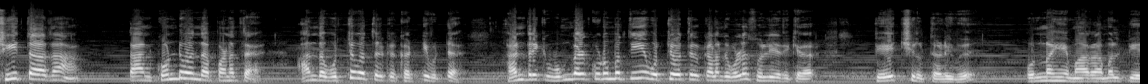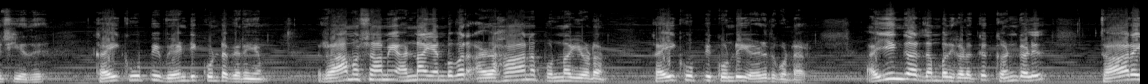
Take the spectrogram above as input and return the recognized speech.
சீதா தான் தான் கொண்டு வந்த பணத்தை அந்த உற்சவத்திற்கு கட்டிவிட்டு அன்றைக்கு உங்கள் குடும்பத்தையே உற்சவத்தில் கலந்து கொள்ள சொல்லியிருக்கிறார். பேச்சில் தெளிவு புன்னகை மாறாமல் பேசியது கை கூப்பி வேண்டிக் கொண்ட வினயம். ராமசாமி அண்ணா என்பவர் அழகான புன்னகையுடன் கைகூப்பி கொண்டு எழுந்து கொண்டார் ஐயங்கார் தம்பதிகளுக்கு கண்களில் தாரை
